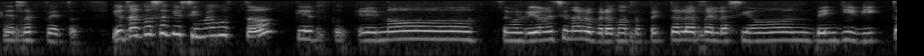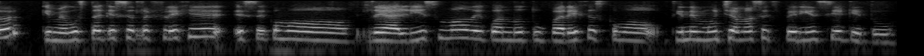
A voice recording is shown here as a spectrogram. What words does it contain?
de respeto. Y otra cosa que sí me gustó, que, que no se me olvidó mencionarlo, pero con respecto a la relación Benji y Víctor, que me gusta que se refleje ese como realismo de cuando tu pareja es como tiene mucha más experiencia que tú.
